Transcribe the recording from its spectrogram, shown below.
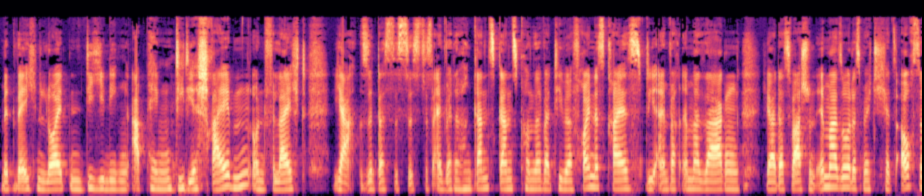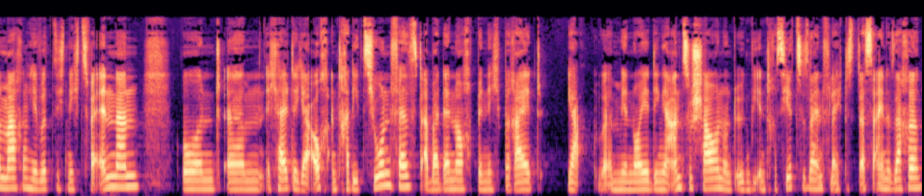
mit welchen Leuten diejenigen abhängen, die dir schreiben. Und vielleicht, ja, sind das, ist, ist das einfach noch ein ganz, ganz konservativer Freundeskreis, die einfach immer sagen, ja, das war schon immer so, das möchte ich jetzt auch so machen, hier wird sich nichts verändern. Und ähm, ich halte ja auch an Traditionen fest, aber dennoch bin ich bereit, ja, äh, mir neue Dinge anzuschauen und irgendwie interessiert zu sein. Vielleicht ist das eine Sache.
